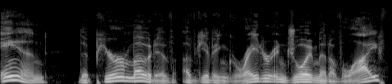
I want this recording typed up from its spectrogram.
And the pure motive of giving greater enjoyment of life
